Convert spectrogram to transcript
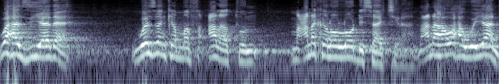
Waxaa ziyaado ah wasanka mafcalatun macno kaloo loo dhisaa jira. Macnaha waxa weeyaan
